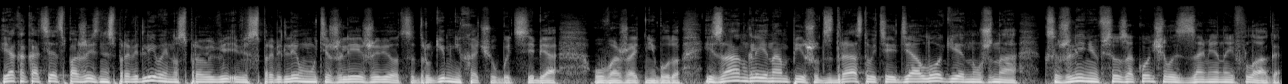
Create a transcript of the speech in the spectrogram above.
Я как отец по жизни справедливый, но справедливому тяжелее живется. Другим не хочу быть, себя уважать не буду. Из Англии нам пишут, здравствуйте, идеология нужна. К сожалению, все закончилось заменой флага.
